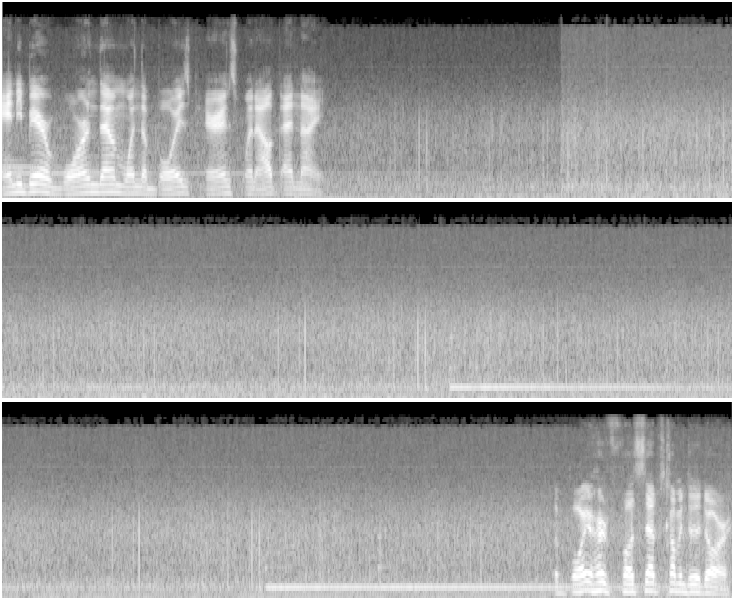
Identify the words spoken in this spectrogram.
Andy Bear warned them when the boys' parents went out that night. The boy heard footsteps coming to the door.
